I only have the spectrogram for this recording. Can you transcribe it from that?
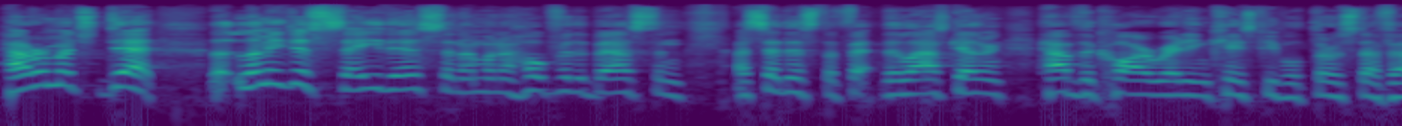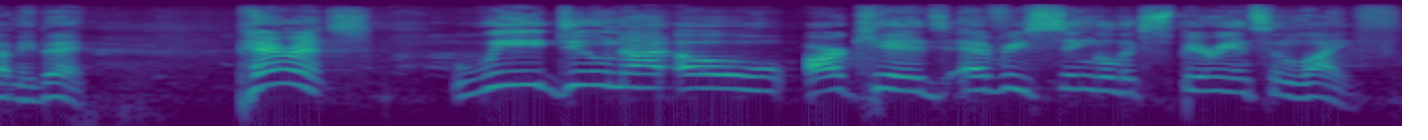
however much debt. Let me just say this, and I'm going to hope for the best. And I said this the, the last gathering have the car ready in case people throw stuff at me, babe. Parents, we do not owe our kids every single experience in life.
